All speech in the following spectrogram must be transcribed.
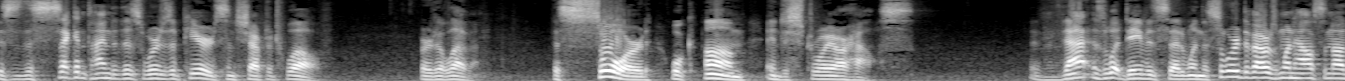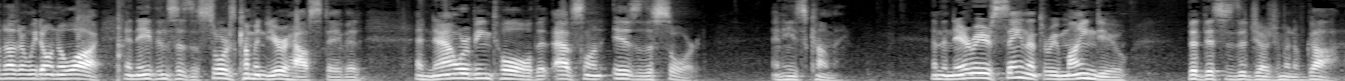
this is the second time that this word has appeared since chapter 12. or 11. The sword will come and destroy our house. That is what David said when the sword devours one house and not another, and we don't know why. And Nathan says, The sword's coming to your house, David. And now we're being told that Absalom is the sword, and he's coming. And the narrator is saying that to remind you that this is the judgment of God.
